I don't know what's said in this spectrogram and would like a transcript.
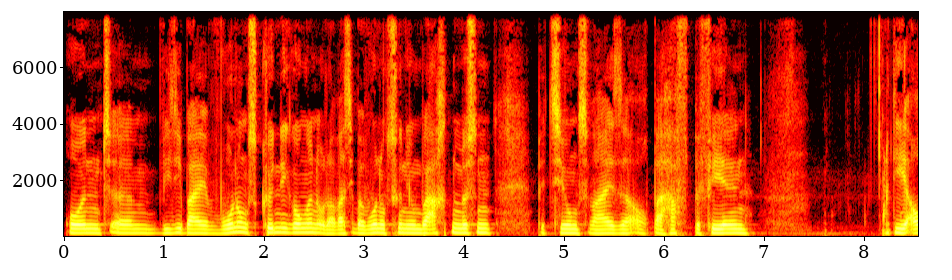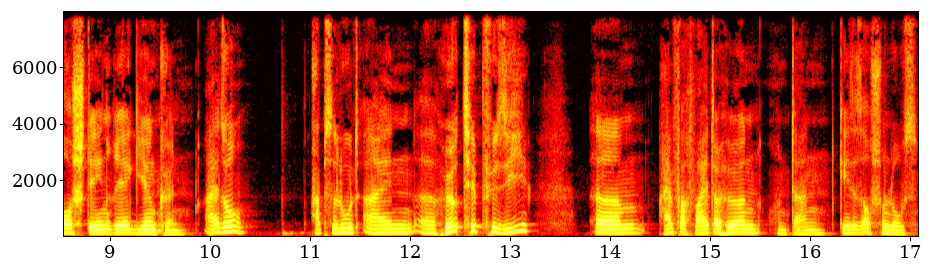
und ähm, wie sie bei Wohnungskündigungen oder was sie bei Wohnungskündigungen beachten müssen, beziehungsweise auch bei Haftbefehlen, die ausstehen, reagieren können. Also absolut ein äh, Hörtipp für Sie. Ähm, einfach weiterhören und dann geht es auch schon los.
